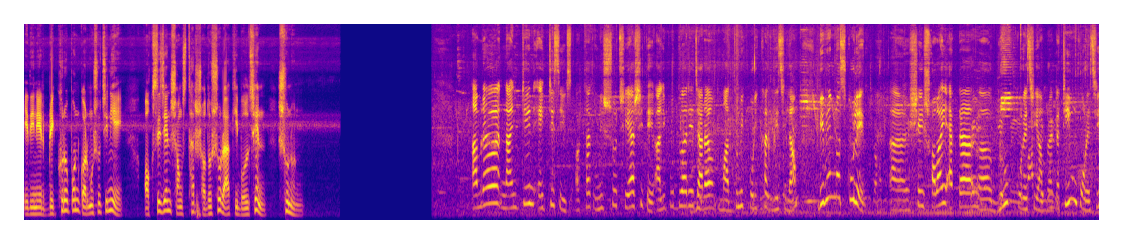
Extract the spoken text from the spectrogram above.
এদিনের বৃক্ষরোপণ কর্মসূচি নিয়ে অক্সিজেন সংস্থার সদস্যরা কি বলছেন শুনুন। আমরা নাইনটিন এইটটি সিক্স অর্থাৎ উনিশশো ছিয়াশিতে আলিপুরদুয়ারে যারা মাধ্যমিক পরীক্ষা দিয়েছিলাম, বিভিন্ন স্কুলের সেই সবাই একটা গ্রুপ করেছি আমরা, একটা টিম করেছি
